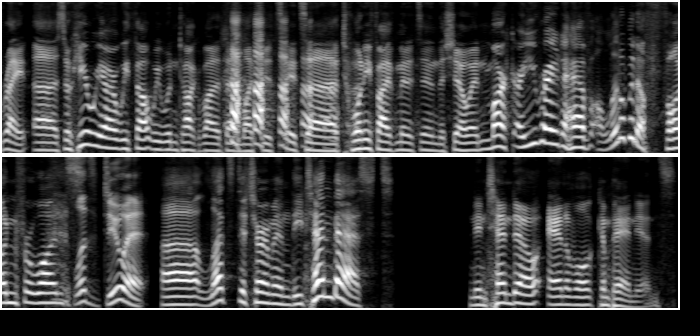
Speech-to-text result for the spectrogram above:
Right. Uh, so here we are. We thought we wouldn't talk about it that much. It's it's uh 25 minutes in the show. And Mark, are you ready to have a little bit of fun for once? Let's do it. uh let's determine the 10 best Nintendo animal companions.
